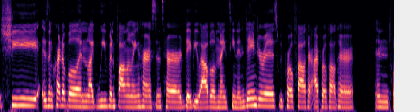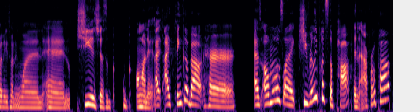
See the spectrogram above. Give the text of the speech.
She is incredible and like we've been following her since her debut album 19 and Dangerous. We profiled her, I profiled her in 2021 and she is just on it. I, I think about her as almost like she really puts the pop in Afro pop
